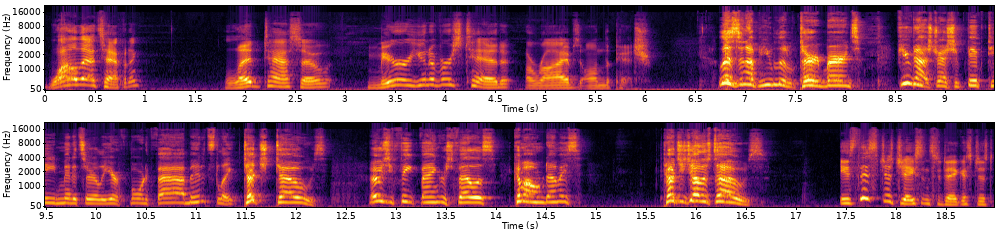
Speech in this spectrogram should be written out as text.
While that's happening, Led Tasso, Mirror Universe Ted, arrives on the pitch. Listen up, you little turd birds. If you've not stretched in 15 minutes earlier, 45 minutes late. Touch your toes. Those your feet fingers, fellas. Come on, dummies. Touch each other's toes. Is this just Jason Sudeikis just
